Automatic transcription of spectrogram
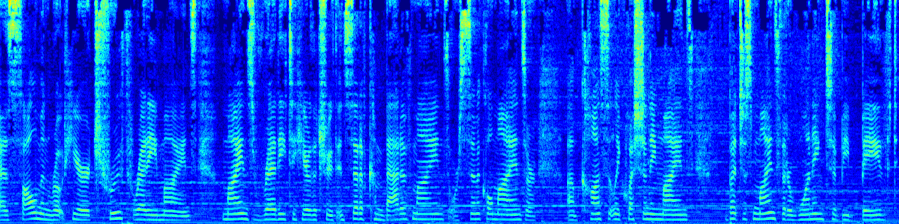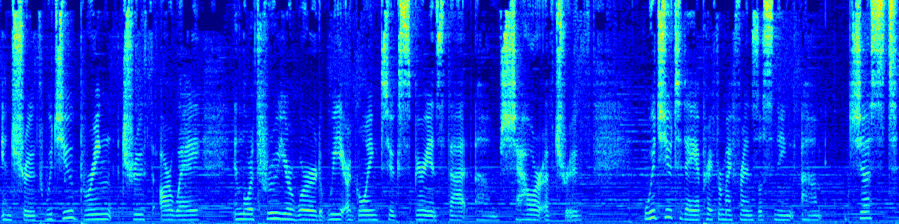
as Solomon wrote here, truth ready minds, minds ready to hear the truth instead of combative minds or cynical minds or um, constantly questioning minds, but just minds that are wanting to be bathed in truth. Would you bring truth our way? And Lord, through your word, we are going to experience that um, shower of truth. Would you today, I pray for my friends listening, um, just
